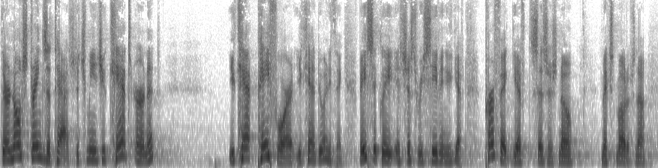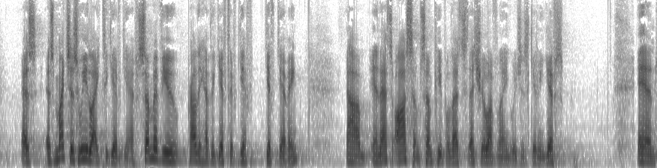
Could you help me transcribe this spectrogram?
there are no strings attached, which means you can't earn it. You can't pay for it. You can't do anything. Basically, it's just receiving a gift. Perfect gift says there's no mixed motives. Now, as, as much as we like to give gifts, some of you probably have the gift of gift, gift giving. Um, and that's awesome. Some people, that's, that's your love language, is giving gifts. And,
